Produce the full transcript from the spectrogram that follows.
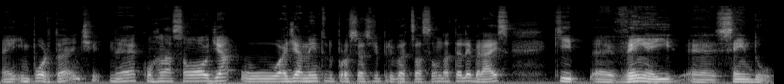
é, importante né, com relação ao adia adiamento do processo de privatização da Telebrás, que é, vem aí é, sendo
